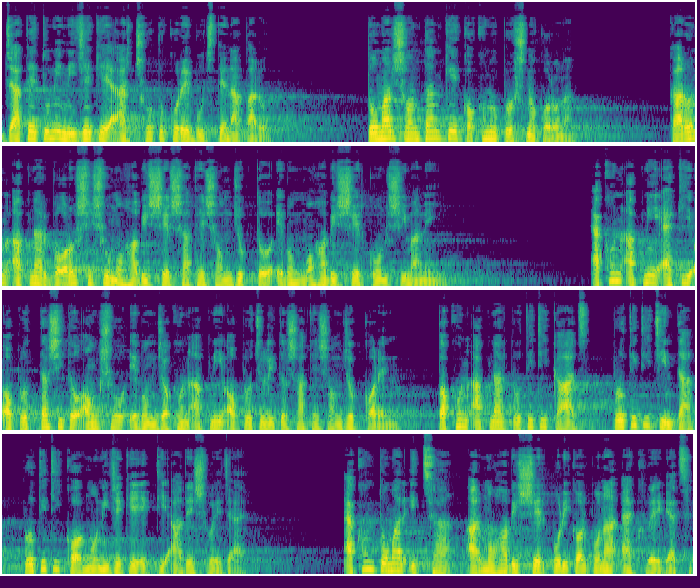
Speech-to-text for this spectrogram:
যাতে তুমি নিজেকে আর ছোট করে বুঝতে না পারো। তোমার সন্তানকে কখনো প্রশ্ন করো না। কারণ আপনার বড় শিশু মহাবিশ্বের সাথে সংযুক্ত এবং মহাবিশ্বের কোন সীমা নেই। এখন আপনি একই অপ্রত্যাশিত অংশ এবং যখন আপনি অপ্রচলিত সাথে সংযোগ করেন তখন আপনার প্রতিটি কাজ, প্রতিটি চিন্তা, প্রতিটি কর্ম নিজেকে একটি আদেশ হয়ে যায়। এখন তোমার ইচ্ছা আর মহাবিশ্বের পরিকল্পনা এক হয়ে গেছে।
